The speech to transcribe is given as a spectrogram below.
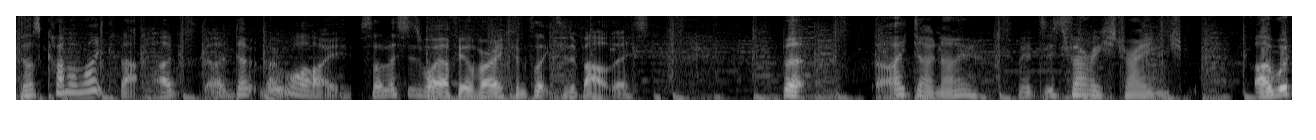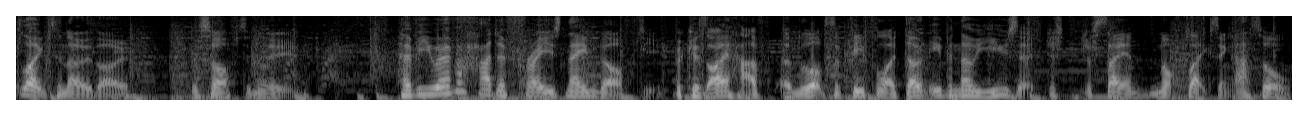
does kind of like that. I, I don't know why. So this is why I feel very conflicted about this. But I don't know. It's, it's very strange. I would like to know though, this afternoon, have you ever had a phrase named after you? Because I have, and lots of people I don't even know use it. Just just saying, not flexing at all.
